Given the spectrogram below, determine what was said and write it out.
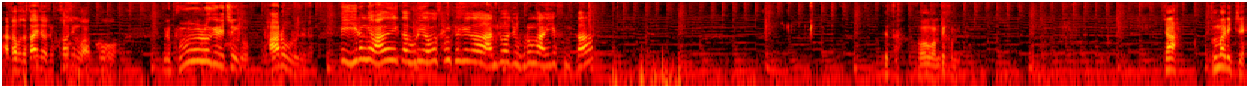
아까보다 사이즈가 좀 커진 것 같고 우리 블루길이 친구 바로 이- 이런 게 많으니까 우리 어, 생태계가 안 좋아지고 그런 거 아니겠습니까? 됐다. 어 완벽합니다. 자두 마리째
